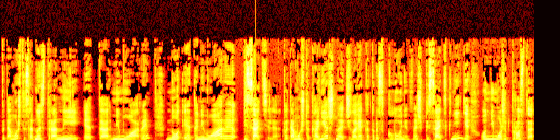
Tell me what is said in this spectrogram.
потому что, с одной стороны, это мемуары, но это мемуары писателя, потому что, конечно, человек, который склонен, знаешь, писать книги, он не может просто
